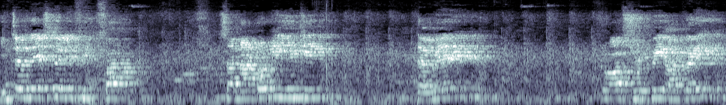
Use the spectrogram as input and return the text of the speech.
internationally fit for. So not only eating, the wearing cloth should be organic,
